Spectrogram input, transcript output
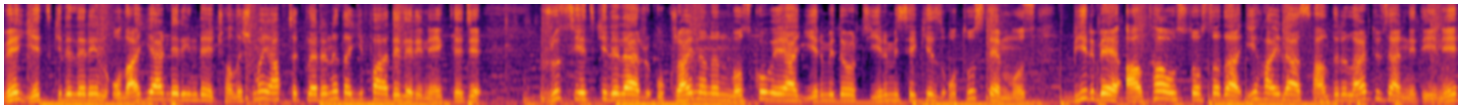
ve yetkililerin olay yerlerinde çalışma yaptıklarını da ifadelerini ekledi. Rus yetkililer Ukrayna'nın Moskova'ya 24, 28, 30 Temmuz, 1 ve 6 Ağustos'ta da İHA saldırılar düzenlediğini,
